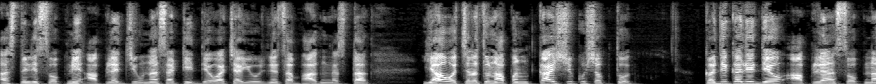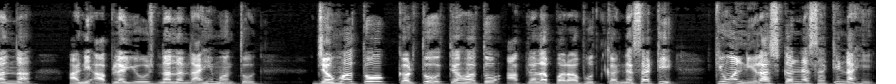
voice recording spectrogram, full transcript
असलेली स्वप्ने आपल्या जीवनासाठी देवाच्या योजनेचा भाग नसतात. या वचनातून आपण काय शिकू शकतो? कधी कधी देव आपल्या स्वप्नांना आणि आपल्या योजनांना नाही म्हणतो. जेव्हा तो करतो तेव्हा तो आपल्याला पराभूत करण्यासाठी किंवा निराश करण्यासाठी नाही.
